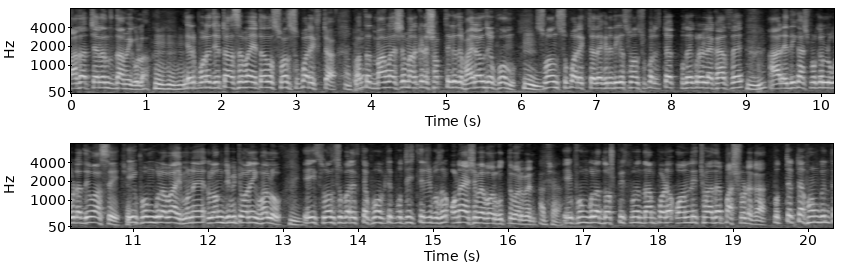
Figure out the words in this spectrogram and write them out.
বাজার চ্যালেঞ্জ দাম এগুলা এরপরে যেটা আছে ভাই এটা হলো সোয়ান সুপার এক্সট্রা অর্থাৎ বাংলাদেশের মার্কেটে সব থেকে যে ভাইরাল যে ফোম সোয়ান সুপার এক্সট্রা দেখেন এদিকে সোয়ান সুপার এক্সট্রা খোদাই করে লেখা আছে। আর এদিকে আশমাকার লোগোটা দেওয়া আছে। এই ফোমগুলা ভাই মানে লংজিভিটি অনেক ভালো। এই সোয়ান সুপার এক্সট্রা ফোম আপনি পঁচিশ তিরিশ বছর অনায়াসে ব্যবহার করতে পারবেন। আচ্ছা। এই ফোমগুলা দশ পিস ফোমের দাম পড়ে অনলি ছয় হাজার পাঁচশো টাকা। প্রত্যেকটা ফোম কিন্তু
